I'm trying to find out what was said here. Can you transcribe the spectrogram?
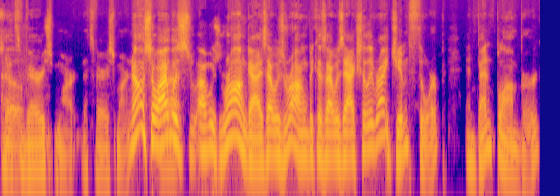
That's very smart. That's very smart. No, so I was I was wrong, guys. I was wrong because I was actually right. Jim Thorpe and Bent Blomberg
